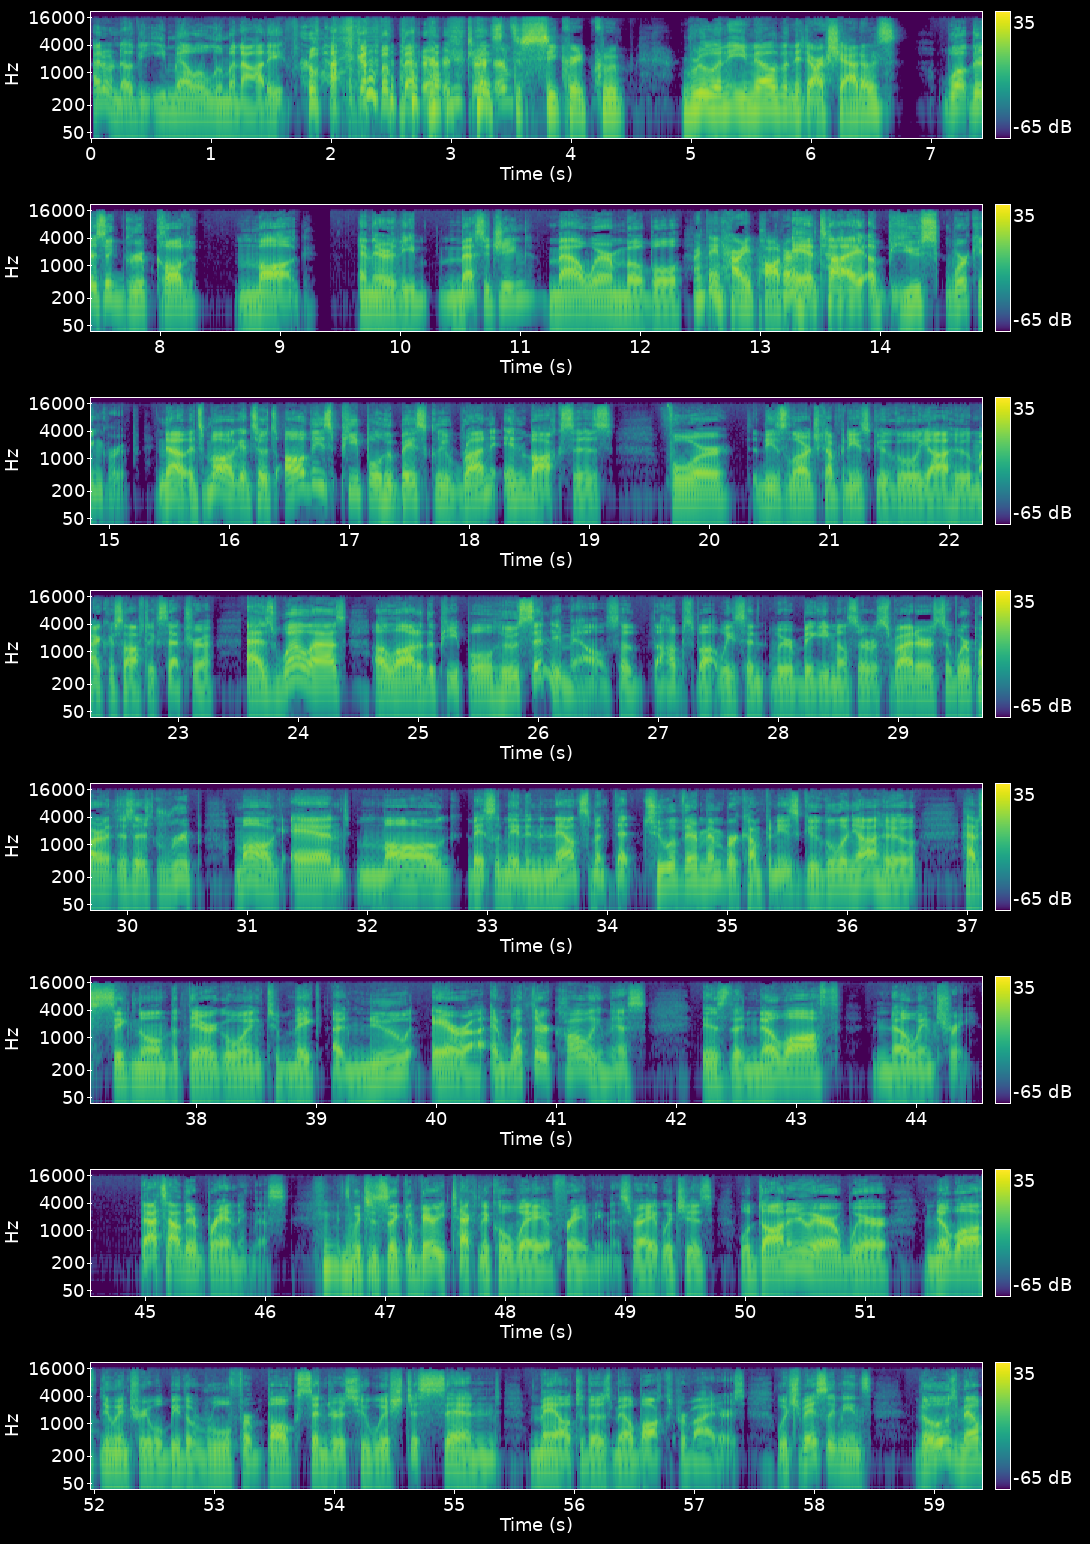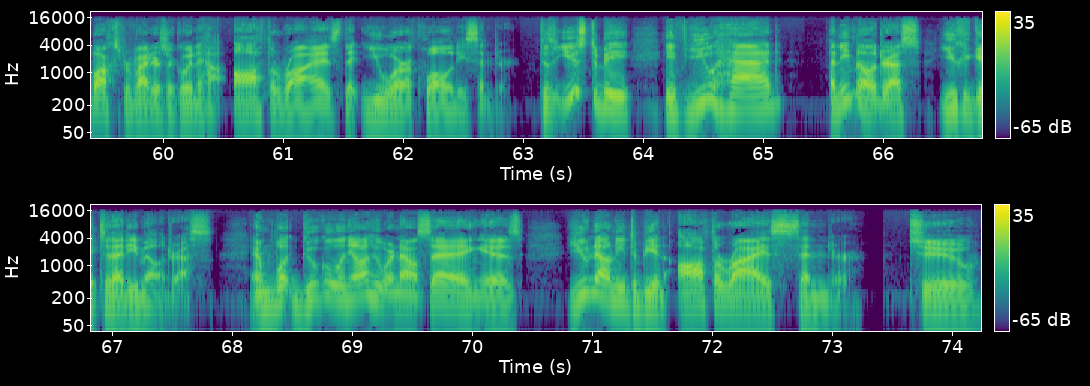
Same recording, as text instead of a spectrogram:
I don't know, the email Illuminati, for lack of a better term. it's the secret group ruling email in the dark shadows. Well, there's a group called MOG, and they're the Messaging Malware Mobile Aren't they in Harry Potter? Anti Abuse Working Group. No, it's MOG. And so it's all these people who basically run inboxes for these large companies, Google, Yahoo, Microsoft, etc., as well as a lot of the people who send email. So the HubSpot, we send we're a big email service provider, so we're part of it. There's this group MOG, and MOG basically made an announcement that two of their member companies, Google and Yahoo, have signaled that they're going to make a new era. And what they're calling this is the no auth, no entry. That's how they're branding this, which is like a very technical way of framing this, right? Which is we'll dawn a new era where no auth, new entry will be the rule for bulk senders who wish to send mail to those mailbox providers, which basically means those mailbox providers are going to ha- authorize that you are a quality sender. Because it used to be if you had an email address, you could get to that email address. And what Google and Yahoo are now saying is you now need to be an authorized sender to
